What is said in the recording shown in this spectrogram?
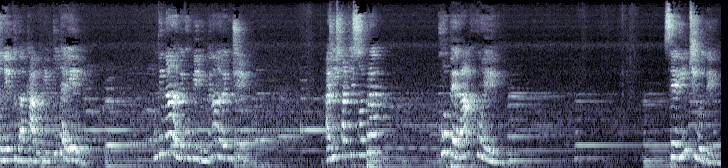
Tudo acaba nele, tudo é Ele. Não tem nada a ver comigo, não tem nada a ver contigo. A gente está aqui só para cooperar com Ele, ser íntimo dele.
